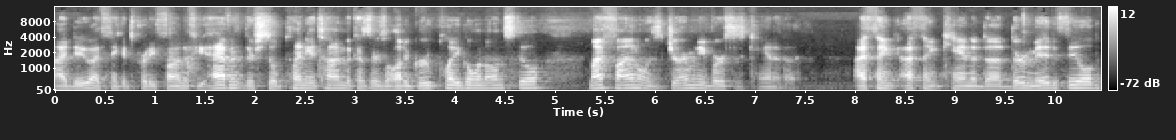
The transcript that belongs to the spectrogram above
I do. I think it's pretty fun. If you haven't, there's still plenty of time because there's a lot of group play going on still. My final is Germany versus Canada. I think I think Canada, their midfield.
